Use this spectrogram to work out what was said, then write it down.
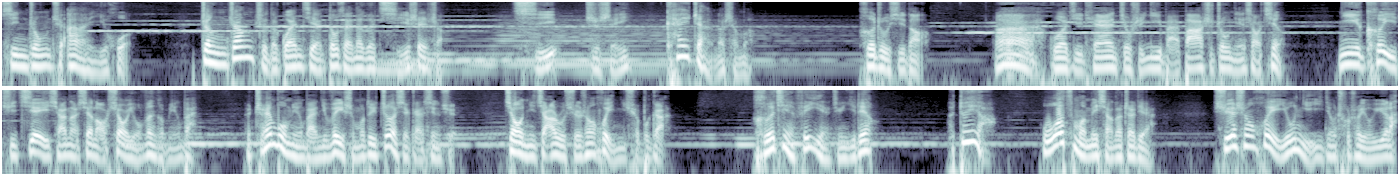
心中却暗暗疑惑。整张纸的关键都在那个“齐”身上，“齐”指谁？开展了什么？何主席道：“哎，过几天就是一百八十周年校庆，你可以去接一下那些老校友，问个明白。真不明白你为什么对这些感兴趣，叫你加入学生会，你却不干。”何建飞眼睛一亮，对呀，我怎么没想到这点？学生会有你已经绰绰有余了，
